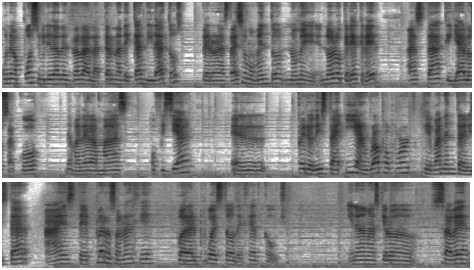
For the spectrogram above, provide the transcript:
una posibilidad de entrar a la terna de candidatos pero hasta ese momento no, me, no lo quería creer hasta que ya lo sacó de manera más oficial el periodista Ian Rappaport que van a entrevistar a este personaje para el puesto de head coach. Y nada más quiero saber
